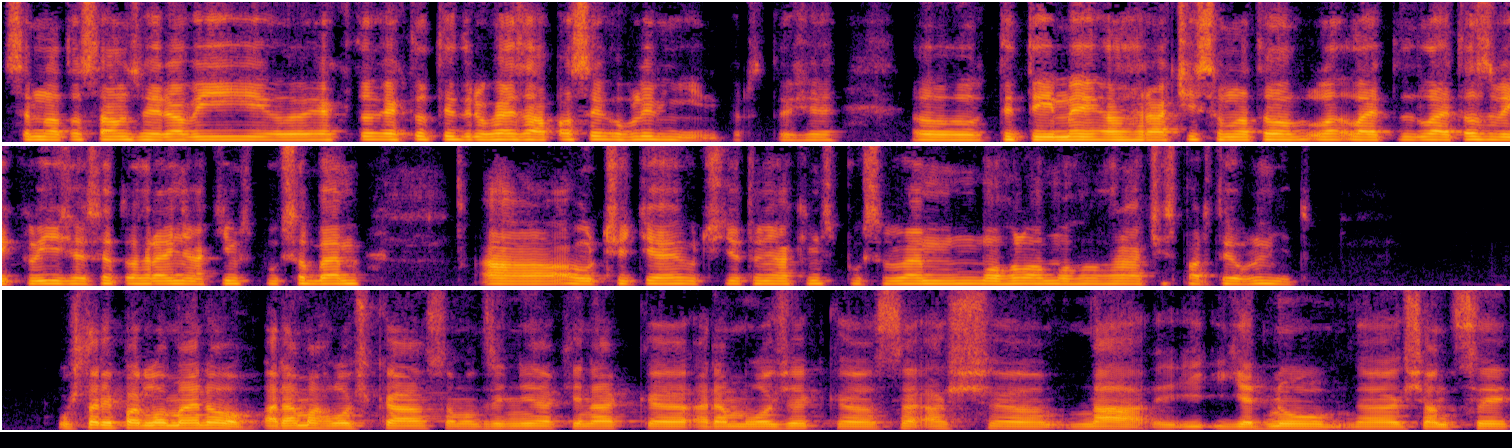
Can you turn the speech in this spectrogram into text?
jsem na to sám zvědavý, jak to, jak to ty druhé zápasy ovlivní, protože uh, ty týmy a hráči jsou na to léta, léta zvyklí, že se to hraje nějakým způsobem a určitě, určitě to nějakým způsobem mohlo, mohlo hráči Sparty ovlivnit. Už tady padlo jméno Adama Hložka, samozřejmě jak jinak Adam Hložek se až na jednu šanci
